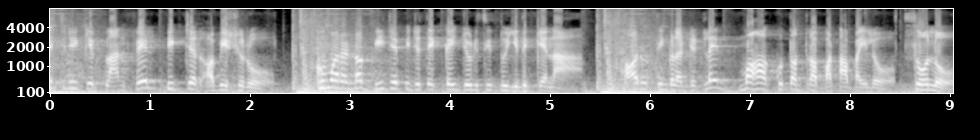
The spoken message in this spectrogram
H K plan fail picture ಅಭಿಶುರು ಕುಮಾರಣ್ಣ BJP ಜೊತೆ ಕೈ ಜೋಡಿಸಿದ್ದು ಇದಕ್ಕೇನಾ? ಆರು ತಿಂಗಳ ಡೆಡ್ಲೈನ್ ಮಹಾ ಕುತಂತ್ರ ಬಟಾ ಬಯಲು ಸೋಲು.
